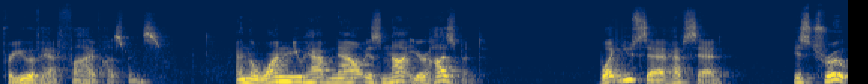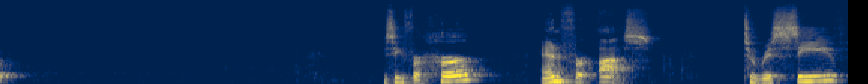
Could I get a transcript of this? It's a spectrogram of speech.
for you have had five husbands, and the one you have now is not your husband. What you say, have said is true. You see, for her and for us to receive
